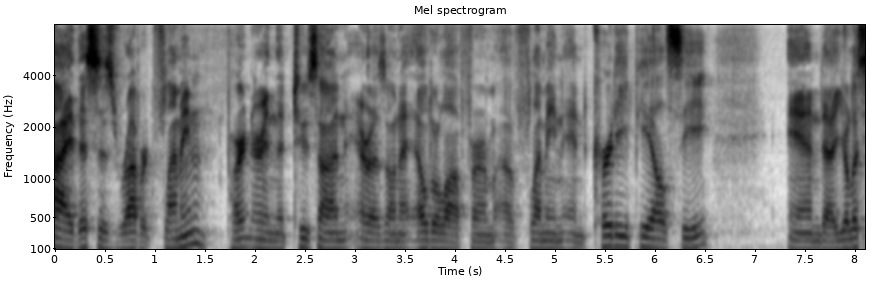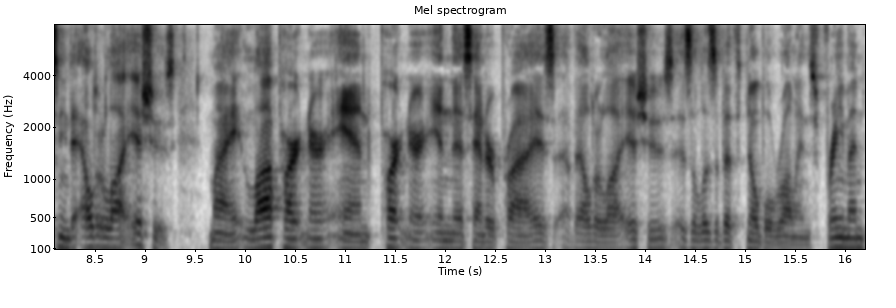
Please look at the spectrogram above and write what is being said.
Hi, this is Robert Fleming, partner in the Tucson, Arizona elder law firm of Fleming and Curti PLC, and uh, you're listening to Elder Law Issues. My law partner and partner in this enterprise of elder law issues is Elizabeth Noble Rawlings Freeman.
